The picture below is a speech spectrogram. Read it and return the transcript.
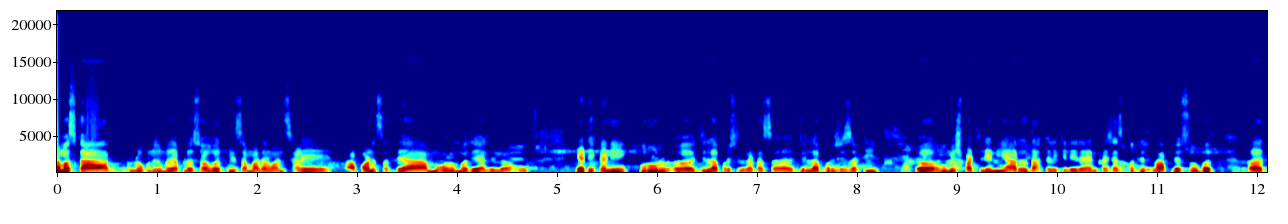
नमस्कार लोकन्यूजमध्ये आपलं स्वागत. मी समाधान वानसाळे. आपण सध्या मोहोळमध्ये आलेलो आहोत. या ठिकाणी कुरुल जिल्हा परिषद गटाचा जिल्हा परिषदेसाठी उमेश पाटील यांनी अर्ज दाखल केलेला आहे. आणि तशाच पद्धतीनं आपल्यासोबत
